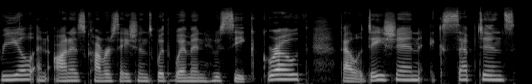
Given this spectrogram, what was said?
real and honest conversations with women who seek growth, validation, acceptance,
